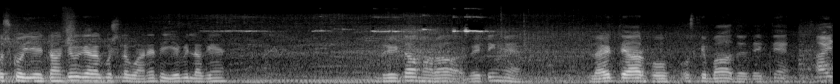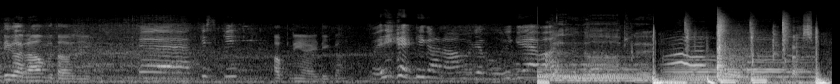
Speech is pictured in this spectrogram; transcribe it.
उसको ये टांके वगैरह कुछ लगवाने थे ये भी लगे हैं। ग्रेटा हमारा वेटिंग में है। लाइट तैयार हो उसके बाद देखते हैं। आईडी का नाम बताओ जी। किसकी? अपनी आईडी का। मेरी आईडी का नाम मुझे भूल गया है।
